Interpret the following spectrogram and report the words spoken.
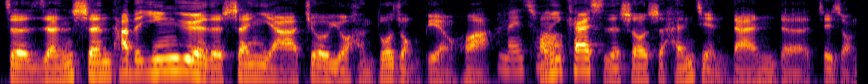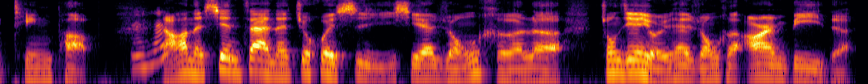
这人生，他的音乐的生涯就有很多种变化。没错，从一开始的时候是很简单的这种 Teen Pop，然后呢，现在呢就会是一些融合了，中间有一些融合 R&B 的。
